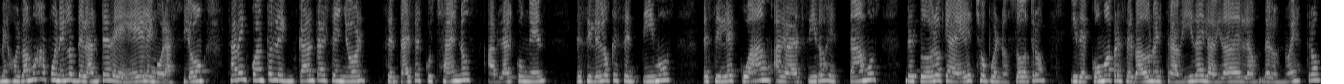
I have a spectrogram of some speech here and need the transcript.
mejor vamos a ponerlos delante de Él en oración. ¿Saben cuánto le encanta al Señor sentarse a escucharnos, hablar con Él? decirle lo que sentimos, decirle cuán agradecidos estamos de todo lo que ha hecho por nosotros y de cómo ha preservado nuestra vida y la vida de de los nuestros.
